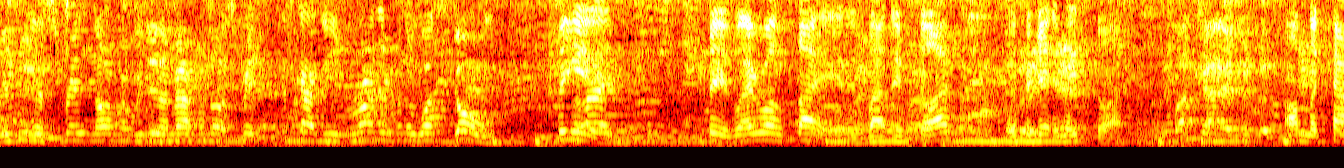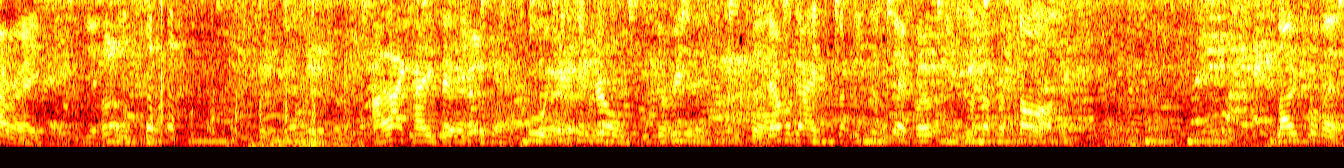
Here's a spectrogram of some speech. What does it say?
we're doing a sprint, not we're doing a marathon, not a sprint. This guy's been running from the word go. Thing is, thing is, what everyone's saying is about this guy. They're forgetting this guy. I'm the carry. I like how you said it. Cool, he's getting real. He's a realist. The other guy, he's just there for, he's just a facade. No comment.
